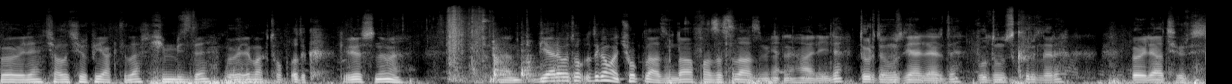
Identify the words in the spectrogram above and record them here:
böyle çalı çırpı yaktılar. Şimdi biz de böyle bak topladık. Görüyorsun değil mi? Yani bir araba topladık ama çok lazım. Daha fazlası lazım yani haliyle. Durduğumuz yerlerde bulduğumuz kuruları böyle atıyoruz.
